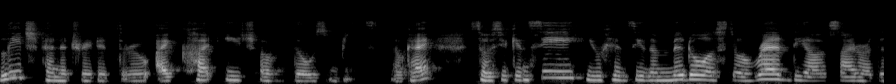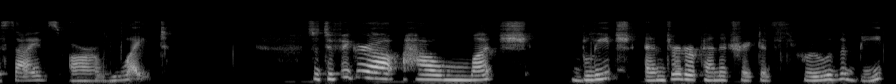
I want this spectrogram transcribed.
bleach penetrated through, I cut each of those beads, okay? So as you can see, you can see the middle is still red, the outside or the sides are white. So to figure out how much bleach entered or penetrated through the bead,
